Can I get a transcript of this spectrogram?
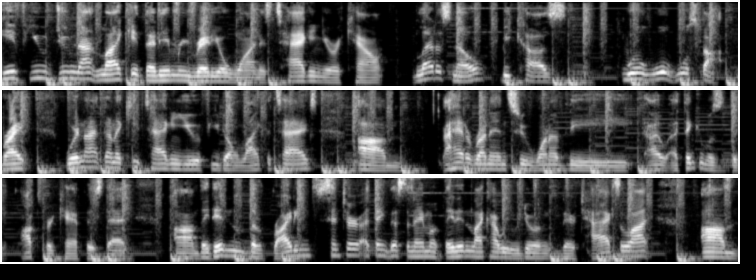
if you do not like it that emory radio one is tagging your account let us know because we'll we'll, we'll stop right we're not gonna keep tagging you if you don't like the tags. Um, I had to run into one of the, I, I think it was the Oxford campus that um, they didn't, the writing center, I think that's the name of, they didn't like how we were doing their tags a lot. Um,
